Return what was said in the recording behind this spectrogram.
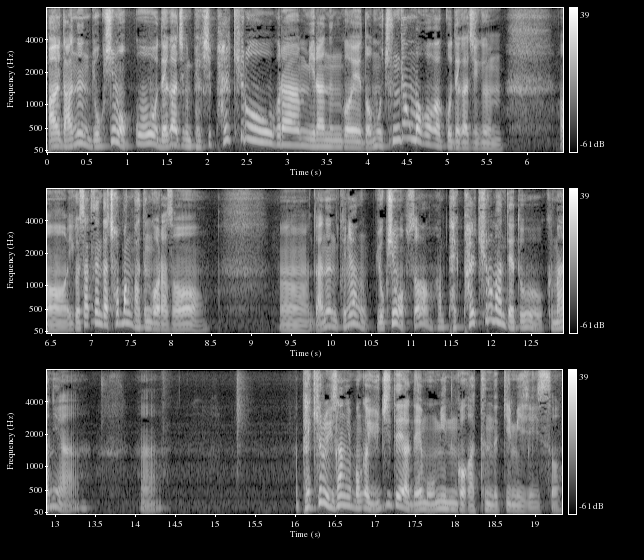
아, 나는 욕심 없고 내가 지금 118kg이라는 거에 너무 충격 먹어갖고 내가 지금 어 이거 싹센다 처방 받은 거라서 어 나는 그냥 욕심 없어 한 108kg만 돼도 그만이야. 어. 100kg 이상이 뭔가 유지돼야 내 몸인 것 같은 느낌이 이제 있어.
